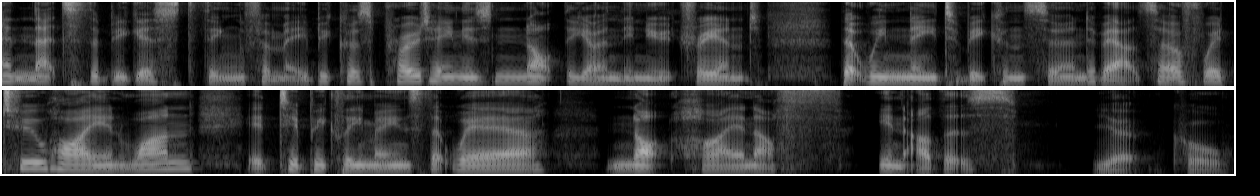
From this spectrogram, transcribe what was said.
And that's the biggest thing for me because protein is not the only nutrient that we need to be concerned about. So if we're too high in one, it typically means that we're not high enough in others. Yeah, cool.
